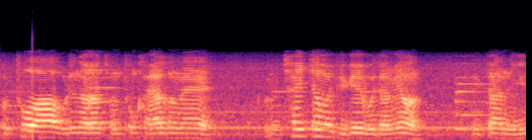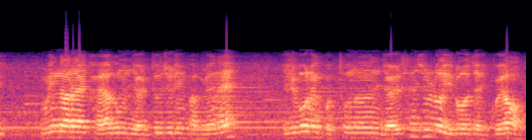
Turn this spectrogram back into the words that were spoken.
고토와 우리나라 전통 가야금의 그 차이점을 비교해 보자면 일단 이- 우리나라의 가야금은 12줄인 반면에 일본의 고토는 13줄로 이루어져 있고요.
